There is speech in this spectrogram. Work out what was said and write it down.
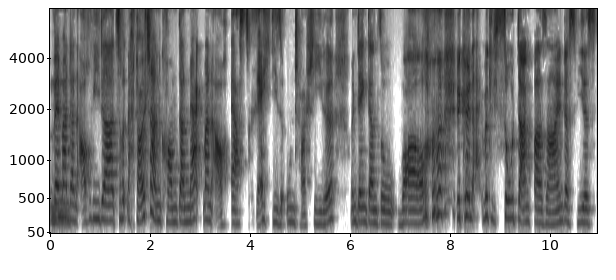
Wenn man mhm. dann auch wieder zurück nach Deutschland kommt, dann merkt man auch erst recht diese Unterschiede und denkt dann so, wow, wir können wirklich so dankbar sein, dass wir es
